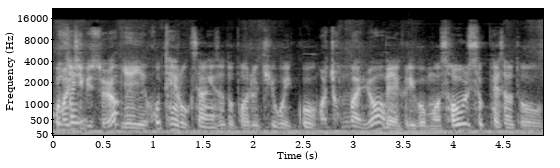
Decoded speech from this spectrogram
벌집 있어요? 예, 예, 호텔 옥상에서도 벌을 키우고 있고, 아 정말요? 네 그리고 뭐 서울 숲에서도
